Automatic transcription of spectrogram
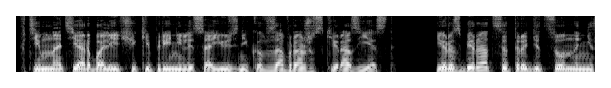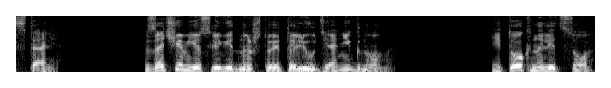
В темноте арбалетчики приняли союзников за вражеский разъезд, и разбираться традиционно не стали. Зачем, если видно, что это люди, а не гномы? Итог налицо.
